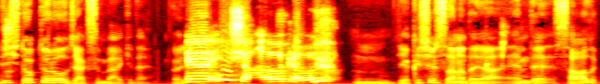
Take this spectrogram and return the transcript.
Diş doktoru olacaksın belki de. Öyle ee, mi? İnşallah bakalım. Hmm, yakışır sana da ya. Hem de sağlık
